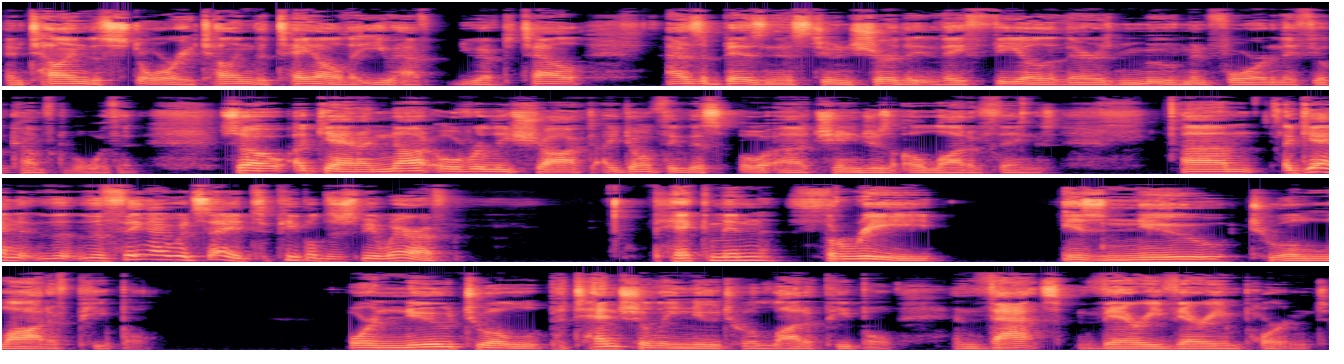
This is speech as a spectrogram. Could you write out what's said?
and telling the story, telling the tale that you have, you have to tell as a business to ensure that they feel that there is movement forward and they feel comfortable with it. So again, I'm not overly shocked. I don't think this uh, changes a lot of things. Um, again, the, the thing I would say to people to just be aware of, Pikmin 3 is new to a lot of people or new to a potentially new to a lot of people. And that's very, very important.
